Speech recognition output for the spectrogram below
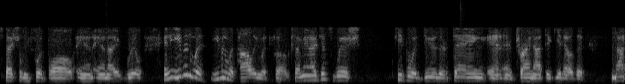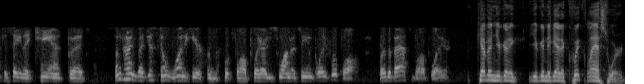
especially football, and and I real and even with even with Hollywood folks. I mean, I just wish people would do their thing and, and try not to, you know, the not to say they can't, but sometimes I just don't want to hear from the football player. I just want to see him play football or the basketball player. Kevin, you're going to you're going to get a quick last word.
